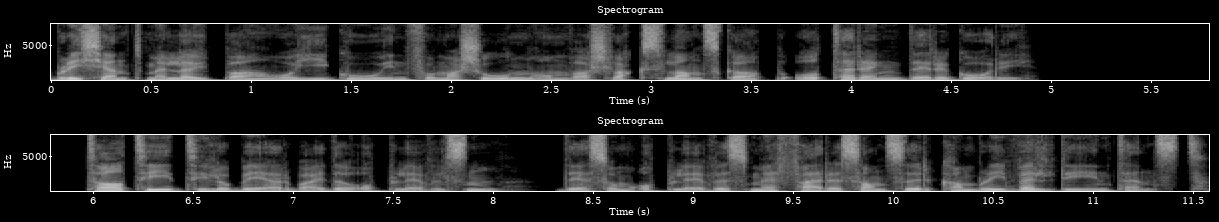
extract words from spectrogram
Bli kjent med løypa og gi god informasjon om hva slags landskap og terreng dere går i. Ta tid til å bearbeide opplevelsen, det som oppleves med færre sanser kan bli veldig intenst.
